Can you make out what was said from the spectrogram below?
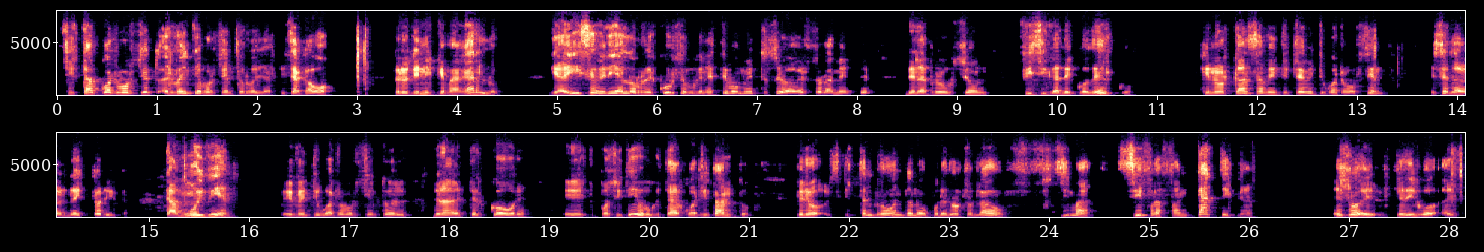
Si está al 4%, el 20% royal, y se acabó. Pero tienen que pagarlo. Y ahí se verían los recursos, porque en este momento se va a ver solamente de la producción física de Codelco, que no alcanza 23-24%. Esa es la verdad histórica. Está muy bien. El 24% de la venta del cobre es positivo porque está cuatro y tanto, pero están robándonos por el otro lado encima cifras fantásticas. Eso, es, te digo, es,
